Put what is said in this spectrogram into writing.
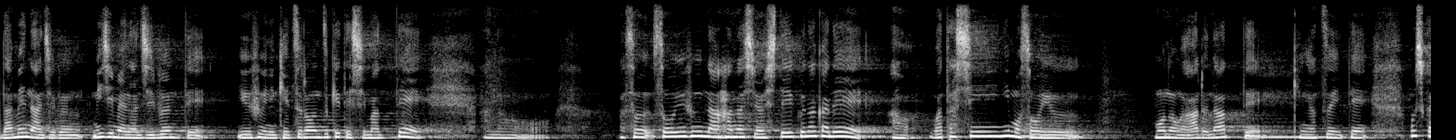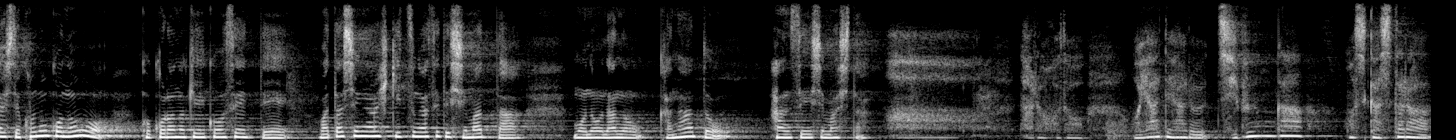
ダメな自分惨めな自分っていうふうに結論付けてしまってあのそそういうふうな話をしていく中であ私にもそういうものがあるなって気がついてもしかしてこの子の心の傾向性って私が引き継がせてしまったものなのかなと反省しました。親である自分がもしかしたら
